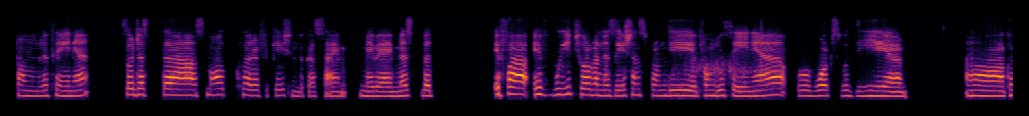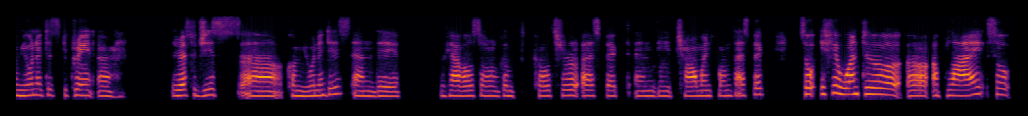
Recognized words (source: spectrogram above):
from Lithuania. So just a small clarification because I maybe I missed, but if uh, if we two organizations from the from Lithuania who works with the uh, uh, communities, Ukraine uh, refugees uh, communities, and the, we have also a cultural aspect and the trauma informed aspect. So if you want to uh, apply, so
